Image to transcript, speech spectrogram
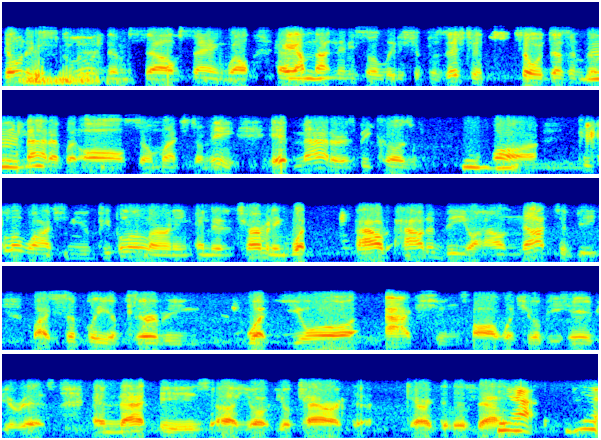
don't exclude themselves, saying, "Well, hey, I'm not in any sort of leadership position, so it doesn't really Mhm. matter." But all so much to me, it matters because you are people are watching you, people are learning, and they're determining what how how to be or how not to be by simply observing what your actions are, what your behavior is, and that is uh, your your character. Character is that. Yeah, yeah,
